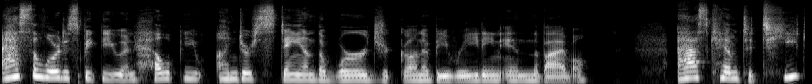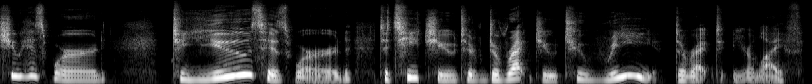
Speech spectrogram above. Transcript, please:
Ask the Lord to speak to you and help you understand the words you're going to be reading in the Bible. Ask Him to teach you His word, to use His word to teach you, to direct you, to redirect your life.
